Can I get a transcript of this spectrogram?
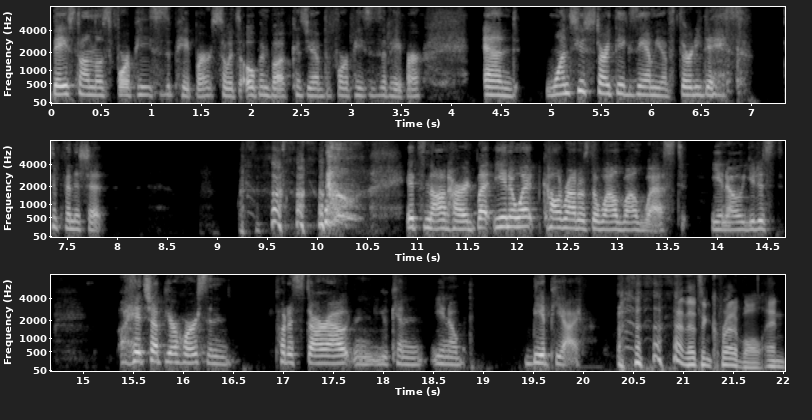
based on those four pieces of paper so it's open book because you have the four pieces of paper and once you start the exam you have 30 days to finish it. It's not hard but you know what? Colorado's the wild wild west you know? You just hitch up your horse and put a star out and you can you know be a pi That's incredible. And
